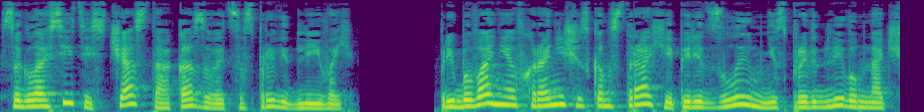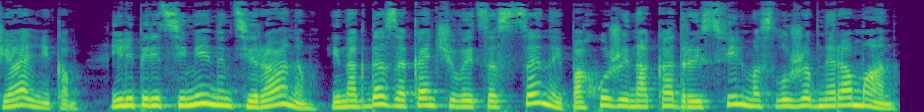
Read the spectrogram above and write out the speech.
согласитесь, часто оказывается справедливой. Пребывание в хроническом страхе перед злым, несправедливым начальником или перед семейным тираном иногда заканчивается сценой, похожей на кадры из фильма «Служебный роман»,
